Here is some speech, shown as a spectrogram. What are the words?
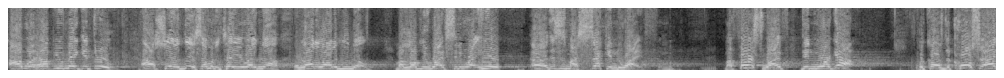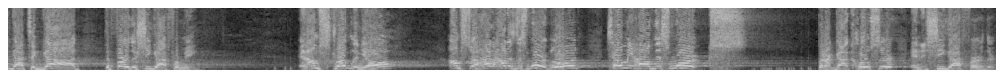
I will help you make it through. I'll share this. I'm going to tell you right now. A lot, a lot of you know. My lovely wife sitting right here. Uh, this is my second wife. My first wife didn't work out because the closer I got to God, the further she got from me. And I'm struggling, y'all. I'm so, how, how does this work, Lord? Tell me how this works. But I got closer and she got further.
